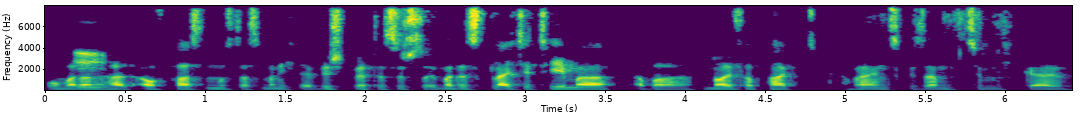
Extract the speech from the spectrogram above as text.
wo man mhm. dann halt aufpassen muss, dass man nicht erwischt wird. Das ist so immer das gleiche Thema, aber neu verpackt, aber insgesamt ziemlich geil.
